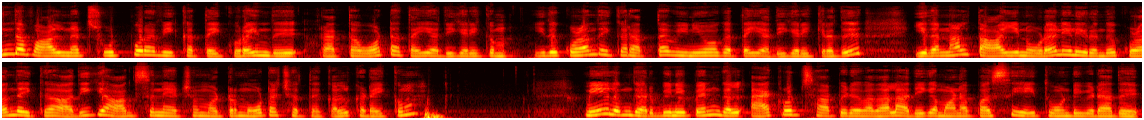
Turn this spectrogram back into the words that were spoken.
இந்த வால்நட்ஸ் உட்புற வீக்கத்தை குறைந்து இரத்த ஓட்டத்தை அதிகரிக்கும். இது குழந்தைக்கு இரத்த விநியோகத்தை அதிகரிக்கிறது. இதனால் தாயின் உடலில் இருந்து குழந்தைக்கு அதிக ஆக்சிஜனேற்றம் மற்றும் ஊட்டச்சத்துக்கள் கிடைக்கும். மேலும் கர்ப்பிணி பெண்கள் ஆக்ரோட் சாப்பிடுவதால் அதிகமான பசியை தூண்டிவிடாது.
